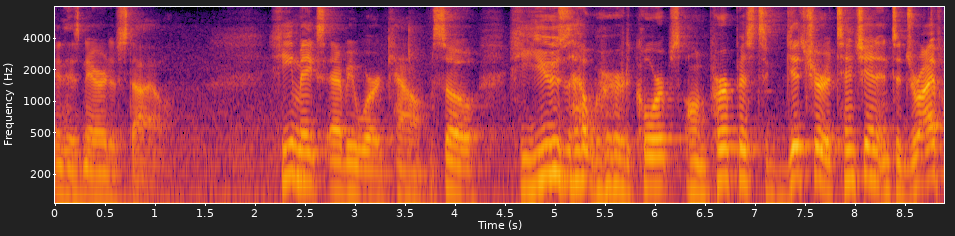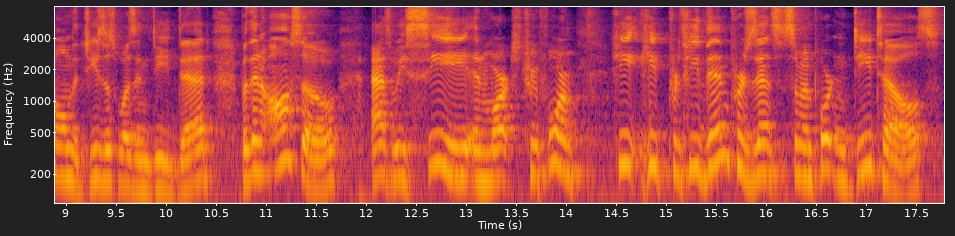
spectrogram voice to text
in his narrative style. He makes every word count. So he used that word corpse on purpose to get your attention and to drive home that Jesus was indeed dead. But then also, as we see in Mark's true form, he, he, he then presents some important details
